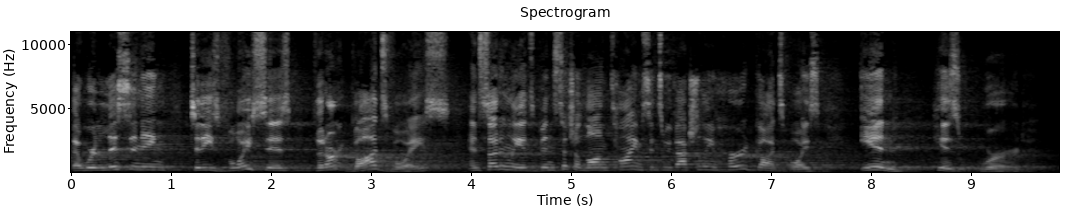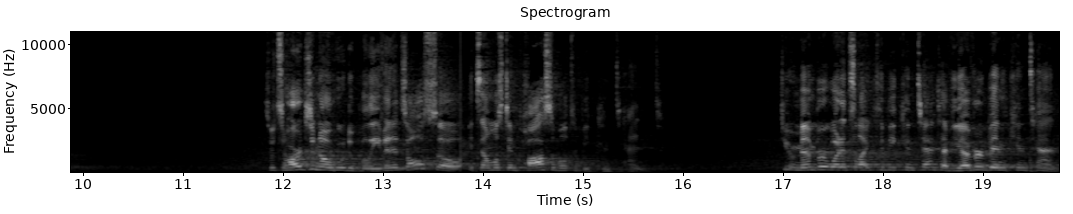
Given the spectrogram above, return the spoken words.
that we're listening to these voices that aren't God's voice. And suddenly it's been such a long time since we've actually heard God's voice in His Word. So it's hard to know who to believe, and it's also, it's almost impossible to be content. Do you remember what it's like to be content? Have you ever been content?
